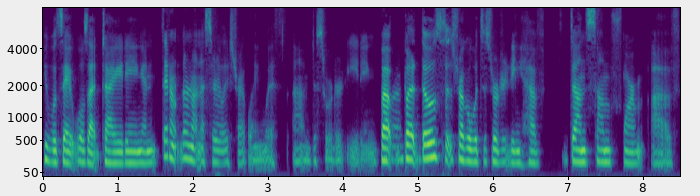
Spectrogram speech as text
people would say well is that dieting and they don't they're not necessarily struggling with um, disordered eating but right. but those that struggle with disordered eating have done some form of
